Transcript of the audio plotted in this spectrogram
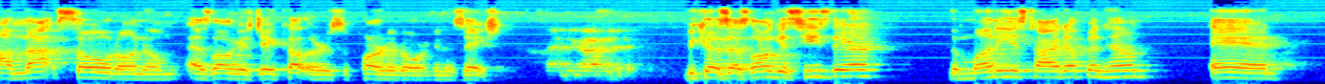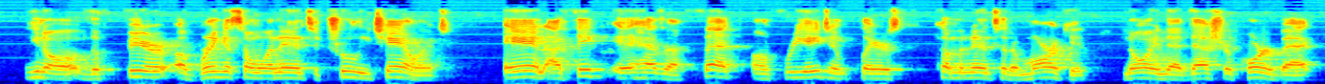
I'm not sold on them as long as Jay Cutler is a part of the organization. Same thing I said. Because as long as he's there, the money is tied up in him, and you know the fear of bringing someone in to truly challenge. And I think it has an effect on free agent players coming into the market, knowing that that's your quarterback.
